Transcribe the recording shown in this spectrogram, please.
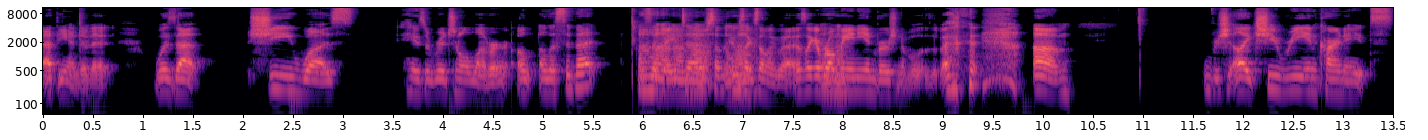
at the end of it was that she was his original lover, El- Elizabeth. Uh-huh, uh-huh, or something. It was uh-huh. like something like that. It was like a Uh-huh. Romanian version of Elizabeth. um, she- like she reincarnates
